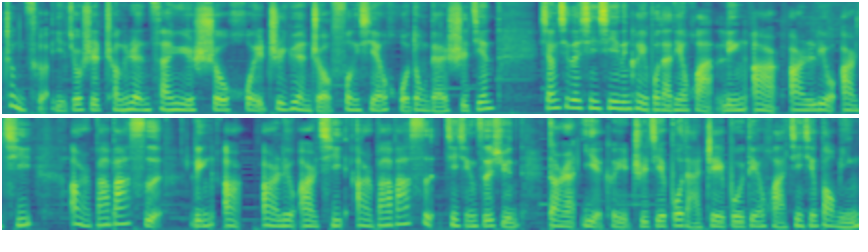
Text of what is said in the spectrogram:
政策，也就是成人参与社会志愿者奉献活动的时间。详细的信息您可以拨打电话零二二六二七二八八四零二二六二七二八八四进行咨询。当然，也可以直接拨打这部电话进行报名。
